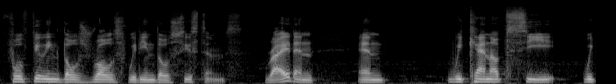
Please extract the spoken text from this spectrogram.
fulfilling those roles within those systems, right? And and we cannot see we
